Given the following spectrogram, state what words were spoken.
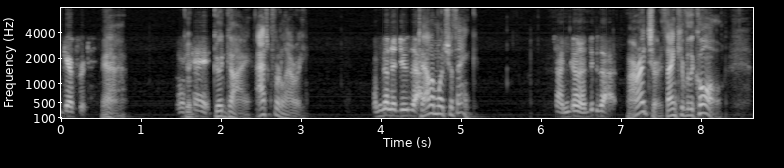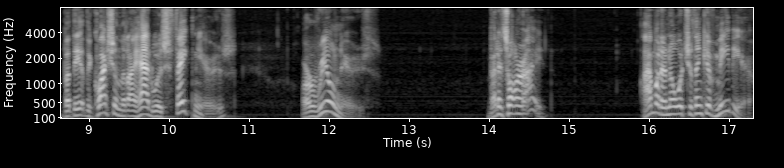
Gifford. Yeah. Good, Okay, good guy. Ask for Larry. I'm going to do that. Tell him what you think. I'm going to do that. All right, sir. Thank you for the call. But the the question that I had was fake news or real news. But it's all right. I want to know what you think of media.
